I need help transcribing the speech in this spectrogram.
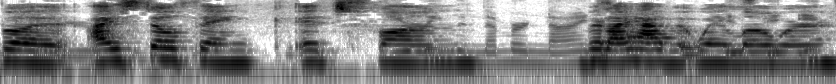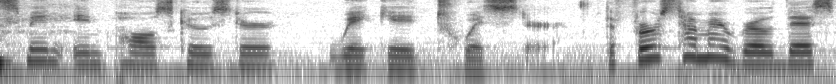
But I still think it's fun, but I have it way lower. Impulse Coaster Wicked Twister. The first time I rode this,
